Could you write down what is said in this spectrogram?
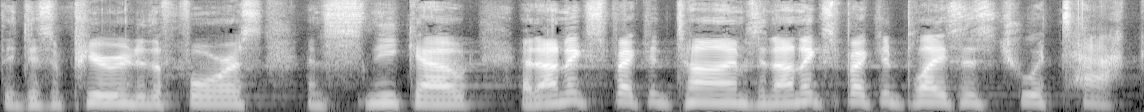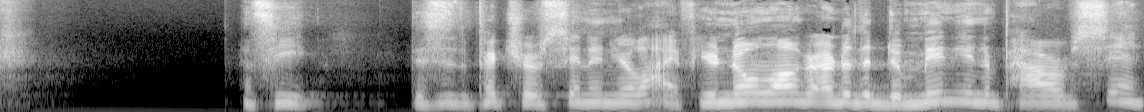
They disappear into the forest and sneak out at unexpected times and unexpected places to attack. And see, this is the picture of sin in your life. You're no longer under the dominion and power of sin.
